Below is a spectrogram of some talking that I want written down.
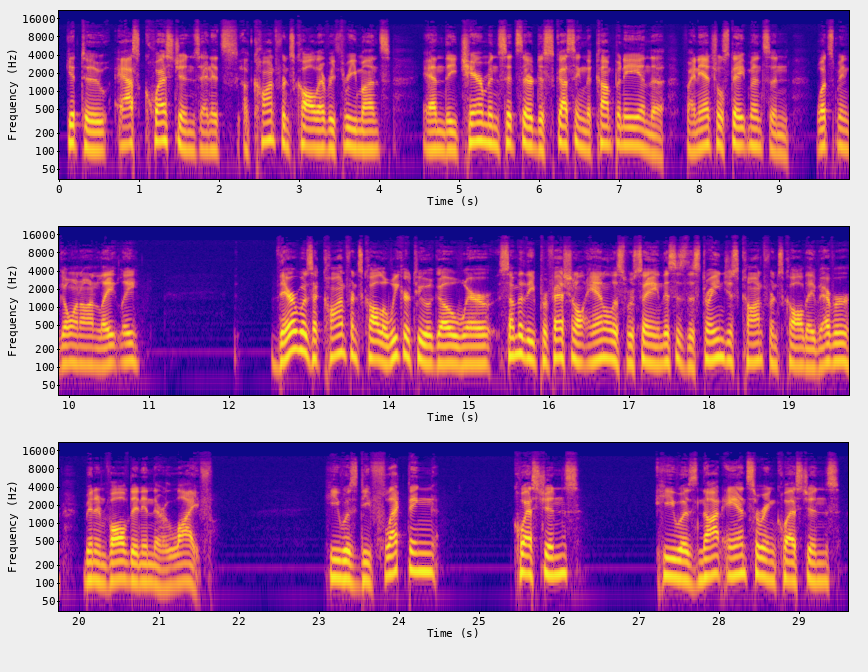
get to ask questions, and it's a conference call every three months. And the chairman sits there discussing the company and the financial statements and what's been going on lately. There was a conference call a week or two ago where some of the professional analysts were saying this is the strangest conference call they've ever been involved in in their life. He was deflecting questions. He was not answering questions,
